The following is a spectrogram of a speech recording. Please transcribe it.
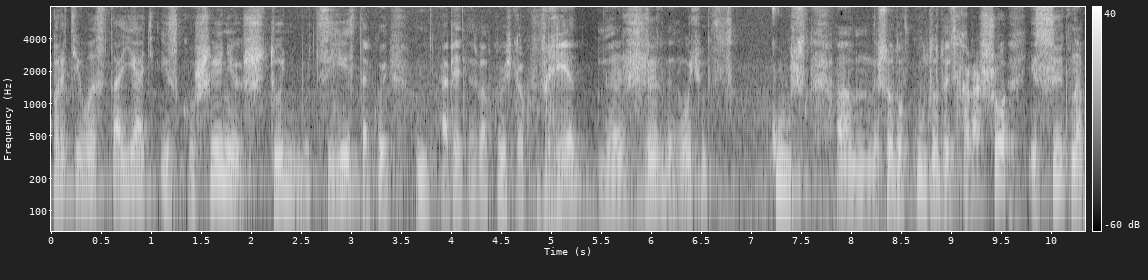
противостоять искушению что-нибудь съесть такой, опять называю в кавычках, вредно, жирно, очень вкус, что-то вкусно, то есть хорошо и сытно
